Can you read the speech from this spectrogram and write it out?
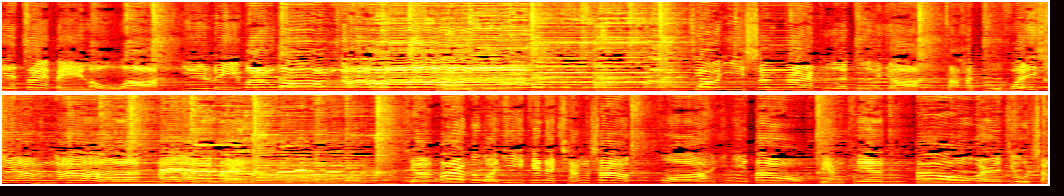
也在北楼啊，雨泪汪汪啊！叫一声二哥哥呀，咋还不还乡啊？哎！我一天在墙上画一道，两天道儿就成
